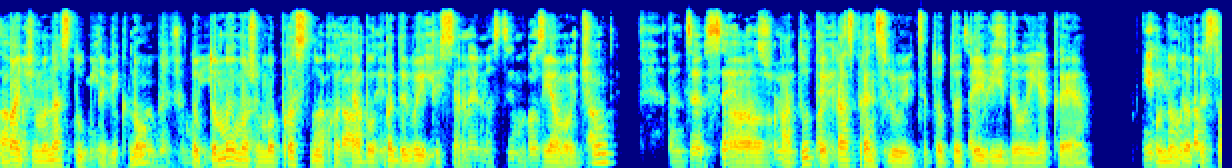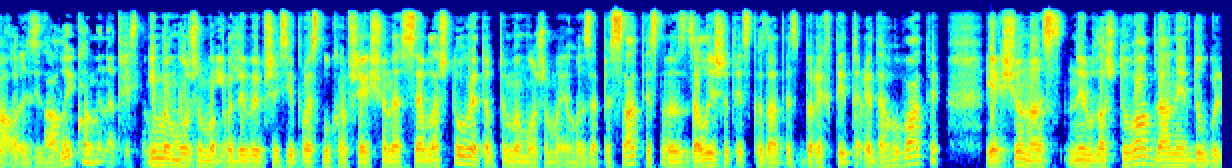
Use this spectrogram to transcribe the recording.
бачимо наступне вікно, Тобто ми можемо прослухати або продивитися. Я мовчу. Це все, А, а тут якраз транслюється, тобто те відео, яке воно записало зі звуком, і ми можемо, продивившись і прослухавши, якщо нас все влаштовує, тобто ми можемо його записати, залишити, сказати, зберегти та редагувати. Якщо нас не влаштував даний дубль,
